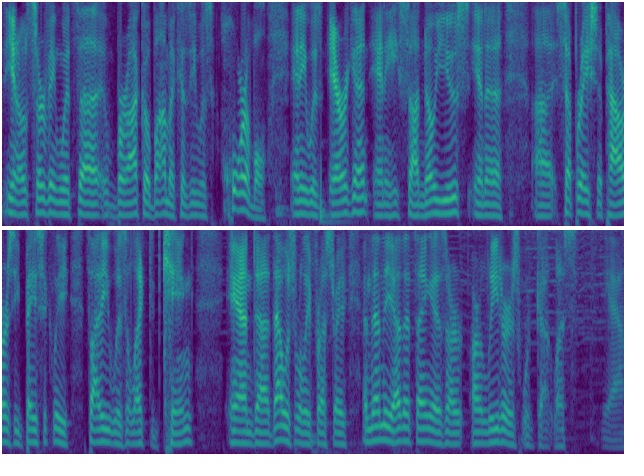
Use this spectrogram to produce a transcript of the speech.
you know, serving with uh, Barack Obama because he was horrible and he was arrogant and he saw no use in a uh, separation of powers. He basically thought he was elected king. And uh, that was really frustrating. And then the other thing is our, our leaders were gutless. Yeah.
